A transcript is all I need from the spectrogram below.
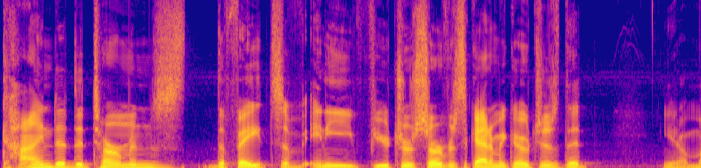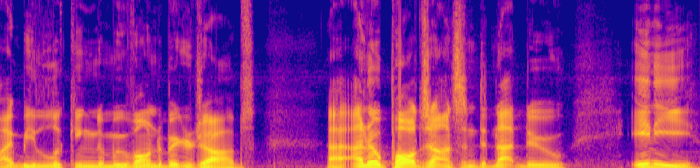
kind of determines the fates of any future service academy coaches that you know might be looking to move on to bigger jobs. Uh, I know Paul Johnson did not do any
